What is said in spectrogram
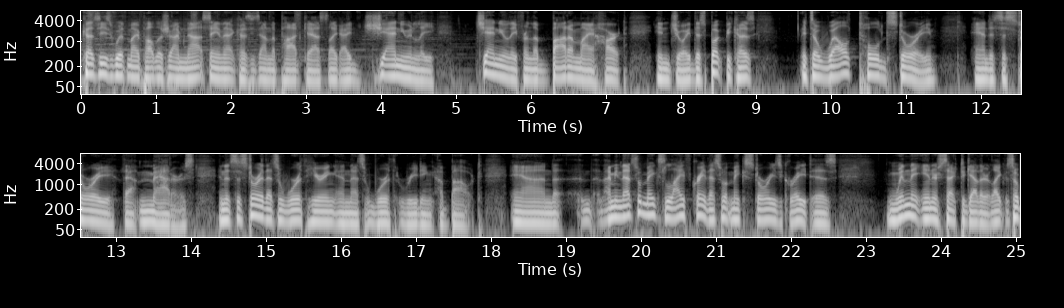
because he's with my publisher. I'm not saying that because he's on the podcast. Like, I genuinely, genuinely, from the bottom of my heart, enjoyed this book because it's a well told story and it's a story that matters. And it's a story that's worth hearing and that's worth reading about. And I mean, that's what makes life great. That's what makes stories great is when they intersect together like so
